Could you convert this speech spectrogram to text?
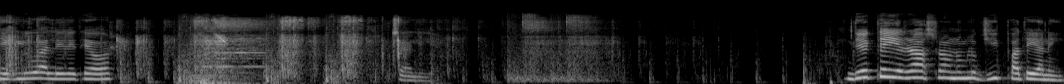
एक लुआ ले लेते और चलिए। देखते ये लास्ट राउंड हम लोग जीत पाते या नहीं।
